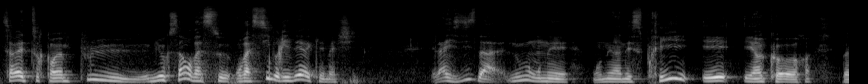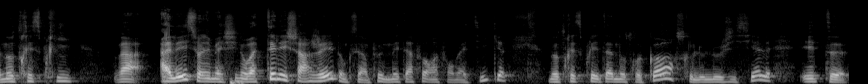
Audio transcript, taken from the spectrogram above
ça va être quand même plus mieux que ça, on va s'hybrider avec les machines. Et là, ils se disent, bah, nous, on est, on est un esprit et, un corps. Bah, notre esprit va aller sur les machines, on va télécharger, donc c'est un peu une métaphore informatique. Notre esprit est à notre corps, parce que le logiciel est euh,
